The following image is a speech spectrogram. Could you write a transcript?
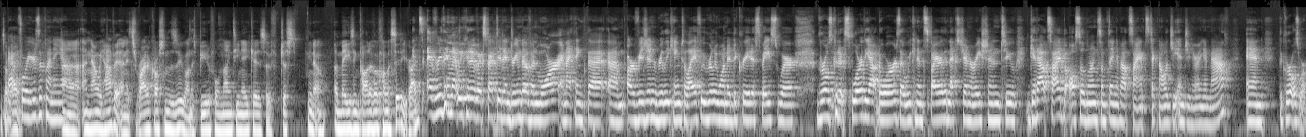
Is that right? Four years of planning, yeah. Uh, and now we have it, and it's right across from the zoo on this beautiful 19 acres of just you know amazing part of Oklahoma City, right? It's everything that we could have expected and dreamed of, and more. And I think that um, our vision really came to life. We really wanted to create a space where girls could explore the outdoors, that we can inspire the next generation to get outside, but also learn something about science, technology, engineering, and math and the girls were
